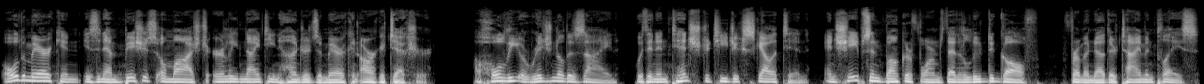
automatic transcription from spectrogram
Old American is an ambitious homage to early 1900s American architecture, a wholly original design with an intense strategic skeleton and shapes and bunker forms that allude to golf from another time and place.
